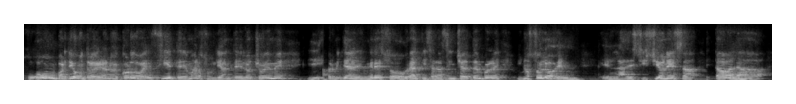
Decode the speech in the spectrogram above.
jugó un partido contra el Grano de Córdoba el 7 de marzo, un día antes del 8M, y permitían el ingreso gratis a las hinchas de Temperley. Y no solo en, la decisión esa estaba la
